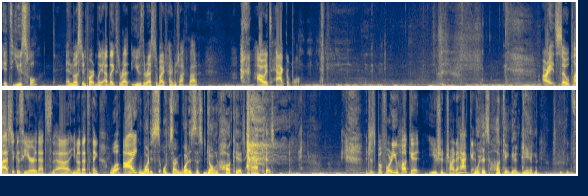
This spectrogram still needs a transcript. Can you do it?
it's useful, and most importantly, I'd like to re- use the rest of my time to talk about how it's hackable. All right, so plastic is here. That's uh, you know that's the thing. What I What is? Oh, sorry. What is this? Don't huck it. Hack it. just before you huck it, you should try to hack it. what does hucking it mean? It's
